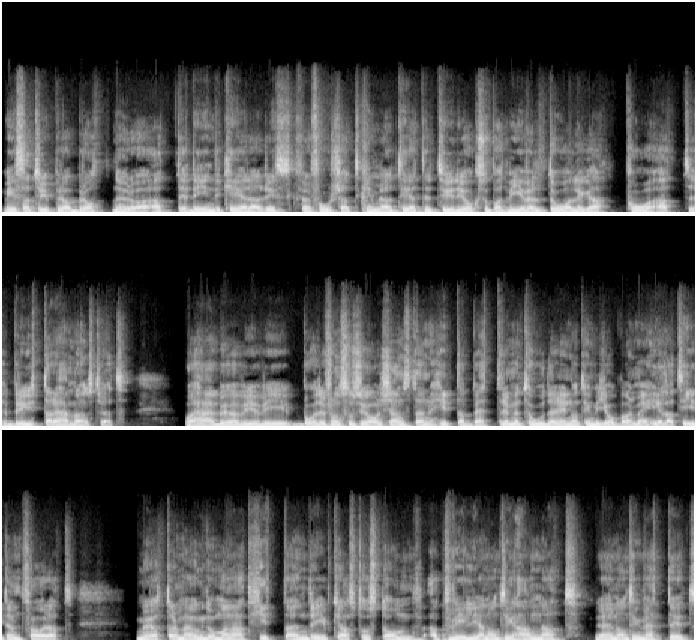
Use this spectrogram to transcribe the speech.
vissa typer av brott nu då, att det indikerar risk för fortsatt kriminalitet, det tyder ju också på att vi är väldigt dåliga på att bryta det här mönstret. Och här behöver ju vi, både från socialtjänsten, hitta bättre metoder. Det är någonting vi jobbar med hela tiden för att möta de här ungdomarna, att hitta en drivkraft hos dem, att vilja någonting annat, eh, någonting vettigt.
